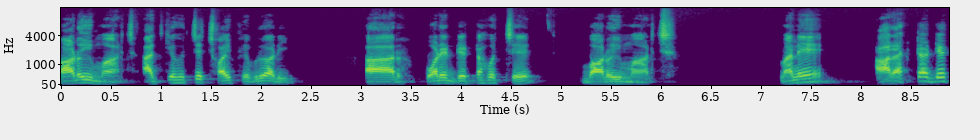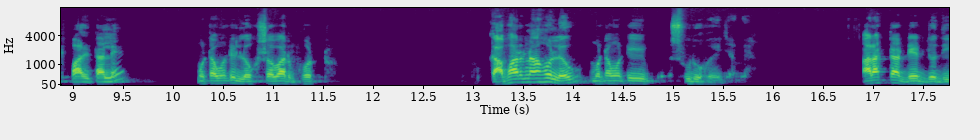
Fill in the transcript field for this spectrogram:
বারোই মার্চ, আজকে হচ্ছে ছয় ফেব্রুয়ারি আর পরের ডেটটা হচ্ছে বারোই মার্চ। মানে আর একটা ডেট পাল্টালে মোটামুটি লোকসভার ভোট কাভার না হলেও মোটামুটি শুরু হয়ে যাবে। আর একটা ডেট যদি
